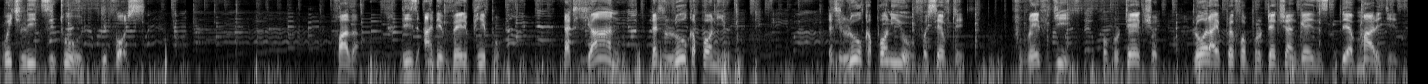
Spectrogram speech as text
which leads into divorce. Father, these are the very people that yearn, that look upon you, that look upon you for safety, for refugee, for protection. Lord, I pray for protection against their marriages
